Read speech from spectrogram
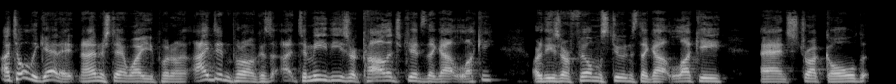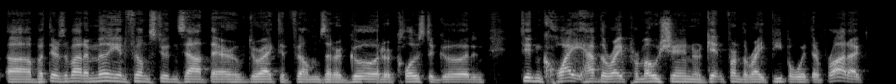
I totally get it, and I understand why you put on. I didn't put on because uh, to me these are college kids that got lucky, or these are film students that got lucky and struck gold. Uh, but there's about a million film students out there who've directed films that are good or close to good, and didn't quite have the right promotion or get in front of the right people with their product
